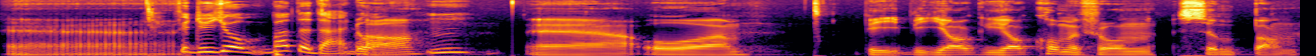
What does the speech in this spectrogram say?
Eh, För du jobbade där då? ja, eh, och vi, vi, jag, jag kommer från Sumpan.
